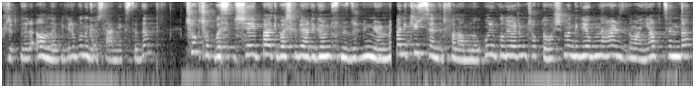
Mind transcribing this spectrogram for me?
kırıkları alınabilir bunu göstermek istedim. Çok çok basit bir şey. Belki başka bir yerde görmüşsünüzdür bilmiyorum. Ben 2-3 senedir falan bunu uyguluyorum. Çok da hoşuma gidiyor. Bunu her zaman yaptığımda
